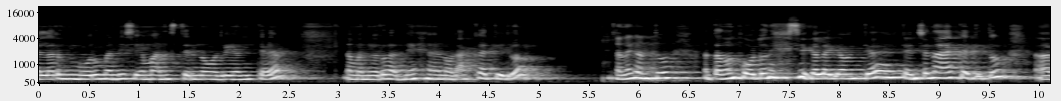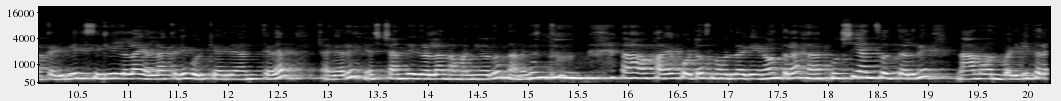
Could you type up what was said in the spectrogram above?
ಎಲ್ಲರೂ ನೀವು ಮೂರು ಮಂದಿ ಸೇಮ್ ಅನಿಸ್ತೀರಿ ನೋಡ್ರಿ ಅಂತೇಳಿ ನಮ್ಮ ಮನೆಯವರು ಅದನ್ನೇ ನೋಡಾಕತ್ತಿದ್ರು. ನನಗಂತೂ ತನ್ನೊಂದು ಫೋಟೋನೇ ಸಿಗಲ್ಲ ಅಂತೇಳಿ ಟೆನ್ಷನ್ ಹಾಕತ್ತಿತ್ತು ಕಡೆಗೆ ಸಿಗಲಿಲ್ಲಲ್ಲ, ಎಲ್ಲ ಕಡೆ ಹುಡುಕ್ಯಾಡ್ದೆ ಅಂತೇಳಿ. ಹಾಗಾದ್ರೆ ಎಷ್ಟು ಚಂದ ಇದ್ರಲ್ಲ ನಮ್ಮ ಮನೆಯವರು. ನನಗಂತೂ ಹಳೆ ಫೋಟೋಸ್ ನೋಡಿದಾಗ ಏನೋ ಒಂಥರ ಖುಷಿ ಅನ್ಸುತ್ತಲ್ರಿ. ನಾನು ಒಂದು ಬಡಗಿ ಥರ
